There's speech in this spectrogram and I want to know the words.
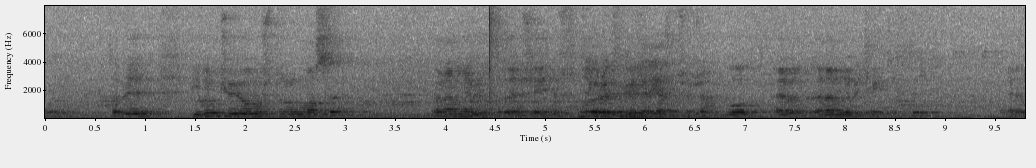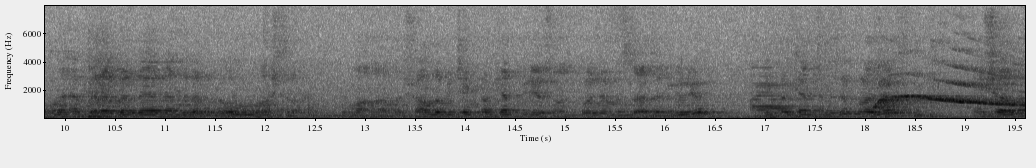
E, tabii bilim köyü oluşturulması önemli bir e, şeydir. Bunu öğretim üyeleri yazmış hocam. Bu evet önemli bir tekliftir. E, bunu hep beraber değerlendirelim ve olgunlaştıralım bu manada. Şu anda bir teknokent biliyorsunuz projemiz zaten yürüyor. Teknokentimizi kuracağız. İnşallah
